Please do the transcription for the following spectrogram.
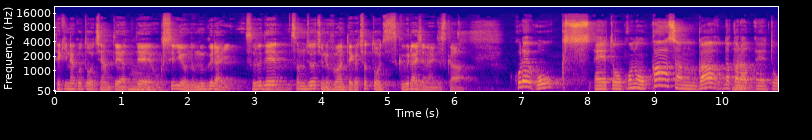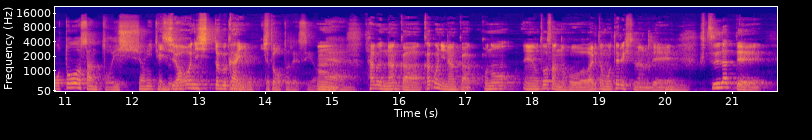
的なことをちゃんとやって、うん。お薬を飲むぐらい、それでその情緒の不安定がちょっと落ち着くぐらいじゃないですか。これ、おくすえっ、と、このお母さんが、だから、うんえっ、と、お父さんと一緒に手非伝常に嫉妬深いって人こ。とですよね。多分なんか、過去になんか、この、えーお父さんの方は割とモテる人なので、うん普通だって、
